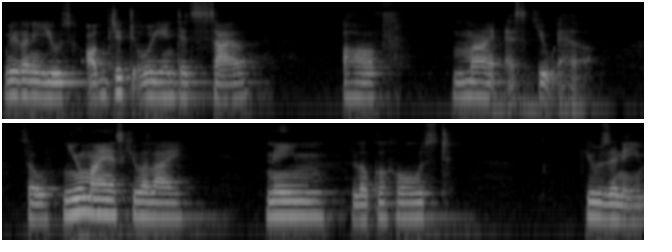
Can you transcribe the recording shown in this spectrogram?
We're going to use object oriented style of MySQL. So new MySQLi name localhost username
